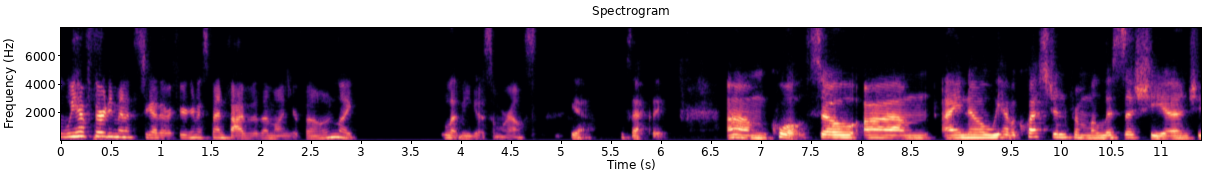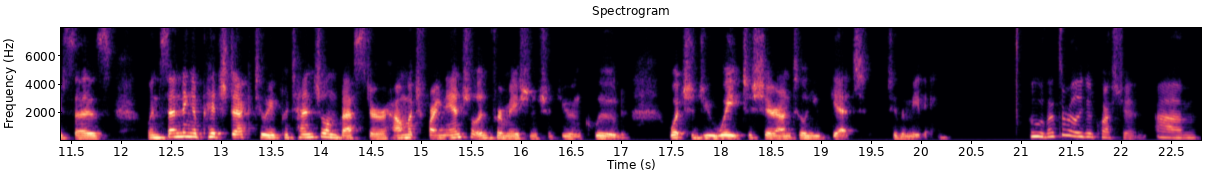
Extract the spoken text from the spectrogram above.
we have 30 minutes together. If you're going to spend five of them on your phone, like, let me go somewhere else. Yeah, exactly. Um, cool. So um, I know we have a question from Melissa Shia, and she says, when sending a pitch deck to a potential investor, how much financial information should you include? What should you wait to share until you get to the meeting? Oh, that's a really good question. Um,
